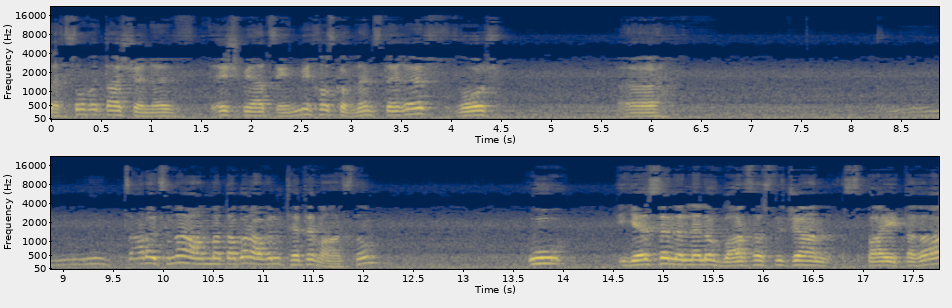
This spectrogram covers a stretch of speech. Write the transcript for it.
դե սովետաշեներ, էշմիածին, մի խոսքով նենց տեղեր, որ ծառայությունը անմատաբար ավելի թեթև անցնում ու ես էլ ելնելով բարձրաստիճան սպայի տղա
